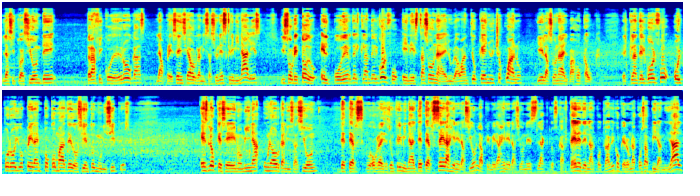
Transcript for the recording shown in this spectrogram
la situación de tráfico de drogas, la presencia de organizaciones criminales y sobre todo el poder del clan del Golfo en esta zona del Urabá antioqueño y chocuano y de la zona del Bajo Cauca. El Clan del Golfo hoy por hoy opera en poco más de 200 municipios. Es lo que se denomina una organización, de organización criminal de tercera generación. La primera generación es los carteles del narcotráfico, que era una cosa piramidal.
